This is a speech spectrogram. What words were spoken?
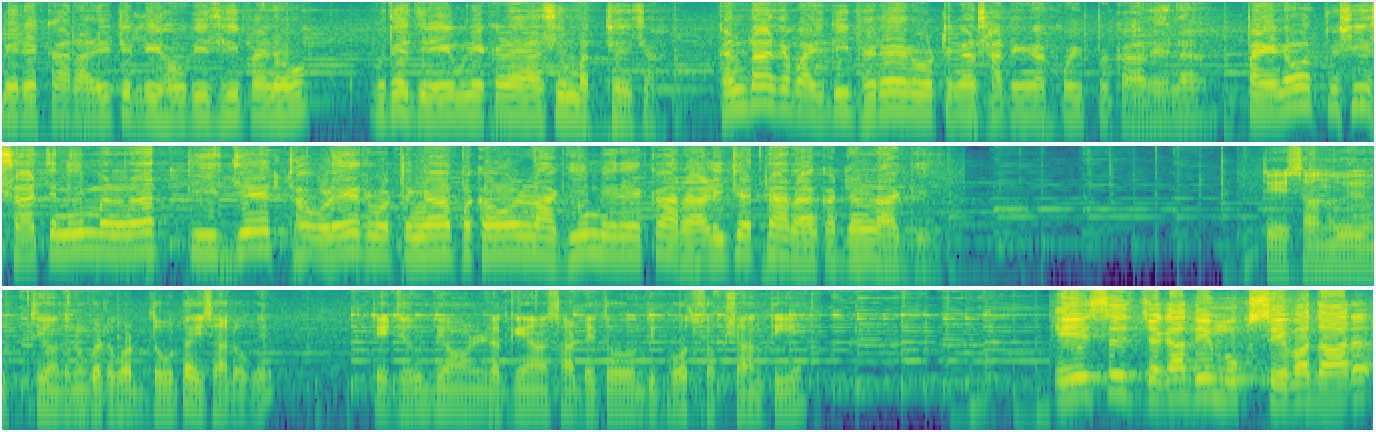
ਮੇਰੇ ਘਰ ਵਾਲੀ ਢਿੱਲੀ ਹੋ ਗਈ ਸੀ ਭੈਣੋ ਉਹਦੇ ਜਨੇਮ ਨਿਕਲਿਆ ਸੀ ਮੱਥੇ 'ਚ। ਕੰਧਾਂ 'ਚ ਵੱਜਦੀ ਫਿਰੇ ਰੋਟੀਆਂ ਸਾਡੀਆਂ ਕੋਈ ਪਕਾਵੇ ਨਾ। ਭੈਣੋ ਤੁਸੀਂ ਸੱਚ ਨਹੀਂ ਮੰਨਣਾ ਤੀਜੇ ਥੋੜੇ ਰੋਟੀਆਂ ਪਕਾਉਣ ਲੱਗੀ ਮੇਰੇ ਘਰ ਵਾਲੀ 'ਚ ਧਾਰਾਂ ਕੱਢਣ ਲੱਗ। ਗਈ ਤੇ ਸਾਨੂੰ ਉੱਥੇ ਆਉਂਦੇ ਨੂੰ ਘੱਟੋ ਘੱਟ 2 2.5 ਸਾਲ ਹੋ ਗਏ। ਤੇ ਜਦੋਂ ਦੇ ਆਉਣ ਲੱਗਿਆ ਸਾਡੇ ਤੋਂ ਦੀ ਬਹੁਤ ਸੁੱਖ ਸ਼ਾਂਤੀ ਹੈ। ਇਸ ਜਗ੍ਹਾ ਦੇ ਮੁੱਖ ਸੇਵਾਦਾਰ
